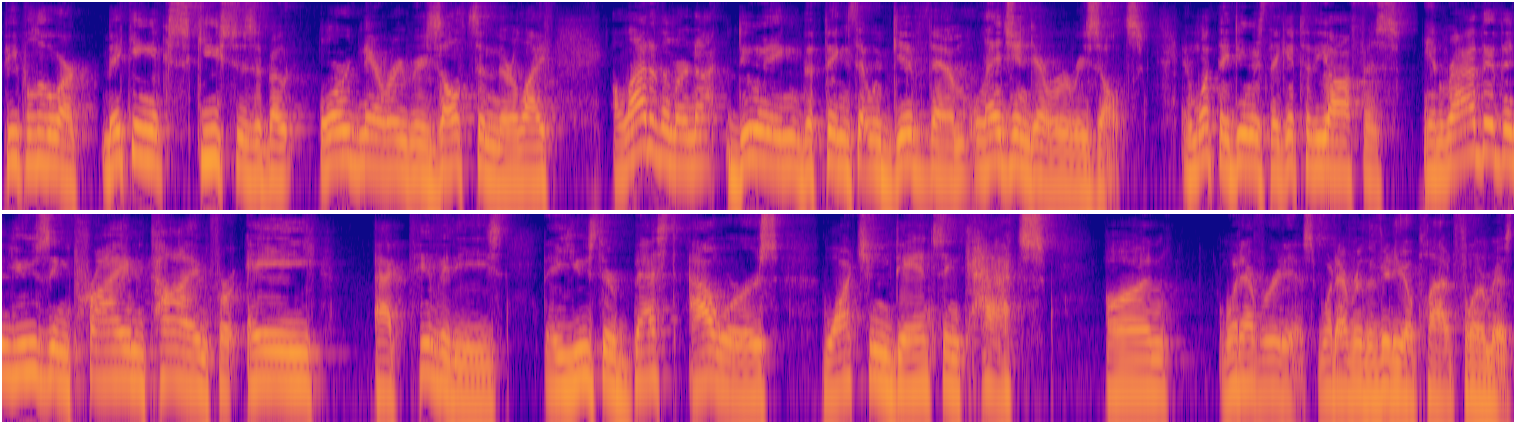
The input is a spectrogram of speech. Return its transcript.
people who are making excuses about ordinary results in their life, a lot of them are not doing the things that would give them legendary results. And what they do is they get to the office and rather than using prime time for A activities, they use their best hours watching dancing cats on whatever it is, whatever the video platform is.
